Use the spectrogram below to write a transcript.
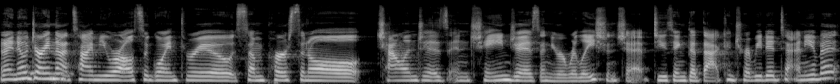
And I know during that time you were also going through some personal challenges and changes in your relationship. Do you think that that contributed to any of it?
